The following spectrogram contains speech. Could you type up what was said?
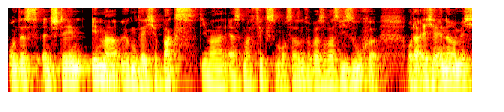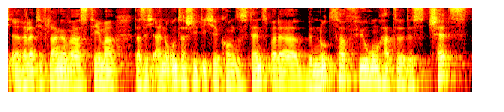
Und es entstehen immer irgendwelche Bugs, die man dann erstmal fixen muss. Da sind wir bei sowas wie Suche. Oder ich erinnere mich, äh, relativ lange war das Thema, dass ich eine unterschiedliche Konsistenz bei der Benutzerführung hatte des Chats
